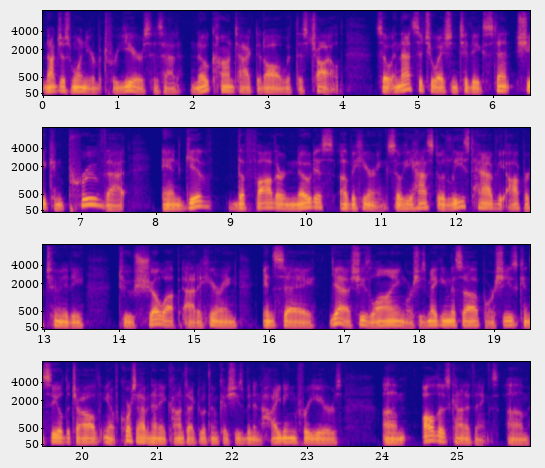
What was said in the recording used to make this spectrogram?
not just one year, but for years, has had no contact at all with this child. So in that situation, to the extent she can prove that and give the father notice of a hearing, so he has to at least have the opportunity to show up at a hearing and say, yeah, she's lying or she's making this up or she's concealed the child. You know, of course, I haven't had any contact with him because she's been in hiding for years. Um, all those kind of things. Um,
